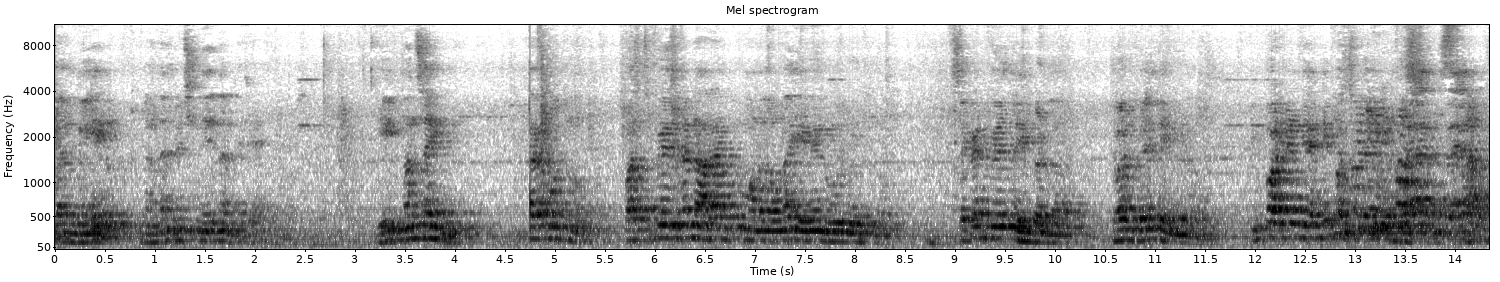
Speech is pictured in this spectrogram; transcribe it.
దాని మెయిన్ నన్ను అనిపించింది ఏంటంటే ఎయిట్ మంత్స్ అయింది. పోతున్నాం ఫస్ట్ ఫేజ్లో నారాయణపూర్ మండలంలో ఏమేమి రూల్ పెడుతున్నాం? సెకండ్ ఫేజ్లో ఏం పెడదాం? థర్డ్ ఫేజ్లో ఏం పెడదాం? ఇంపార్టెంట్ అన్ని ఫస్ట్ శివరావు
